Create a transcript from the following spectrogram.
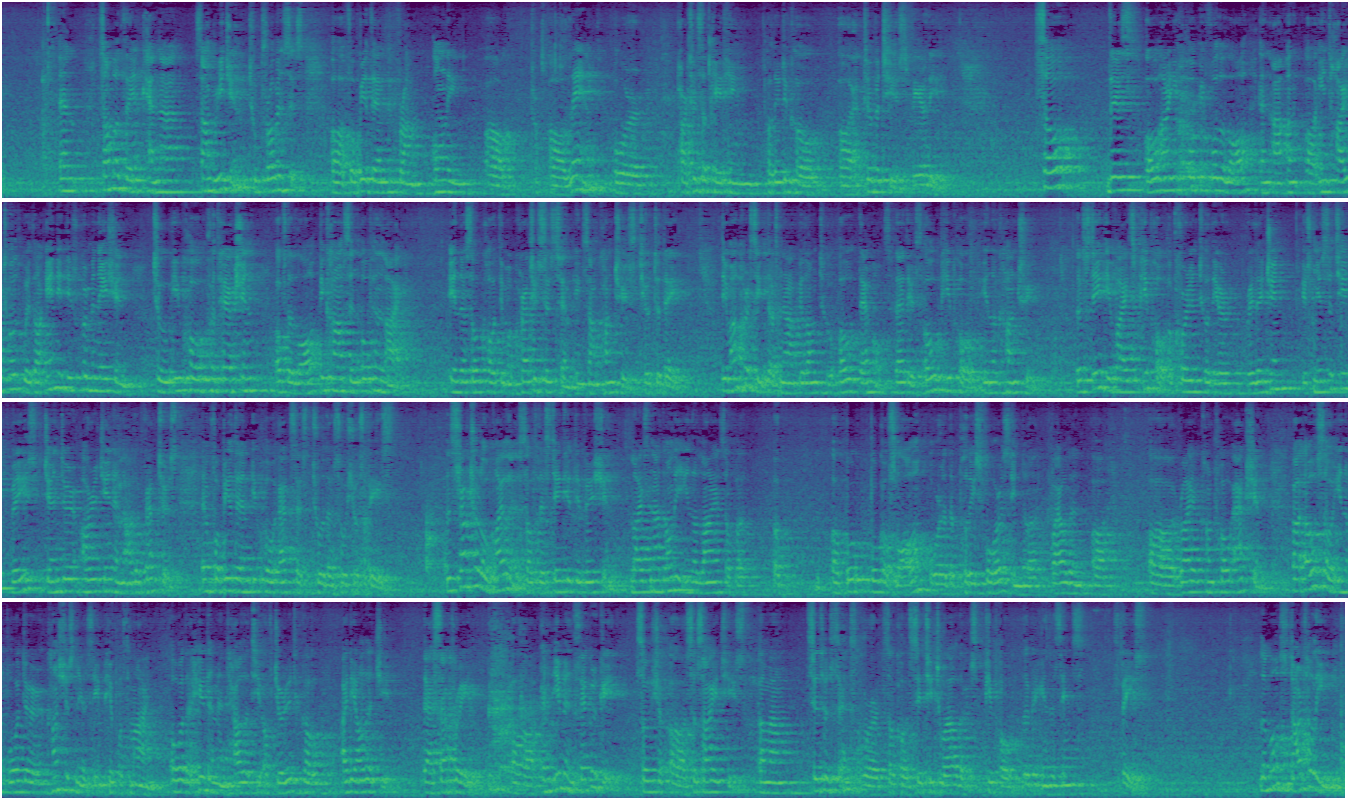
And some of them cannot, some region, two provinces, uh, forbid them from owning uh, uh, land or participating political uh, activities fairly. So this all are equal before the law and are entitled without any discrimination to equal protection of the law becomes an open lie in the so-called democratic system in some countries till today. Democracy does not belong to all demos, that is, all people in the country. The state divides people according to their religion, ethnicity, race, gender, origin, and other factors, and forbid them equal access to the social space. The structural violence of the state division lies not only in the lines of a, a, a book, book, of law or the police force in the violent uh, uh, riot control action, but also in the broader consciousness in people's mind or the hidden mentality of juridical ideology that separate uh, and even segregate social uh, societies among citizens or so-called city dwellers, people living in the same space. The most startling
